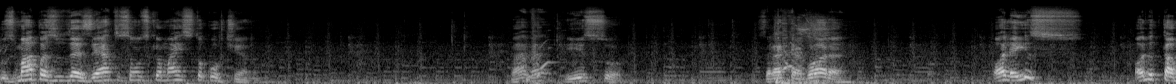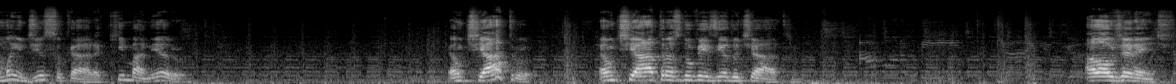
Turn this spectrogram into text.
Os mapas do deserto são os que eu mais estou curtindo. Vai, vai. Isso. Será que agora? Olha isso. Olha o tamanho disso, cara. Que maneiro. É um teatro? É um teatro, as nuvenzinhas do teatro. Olha lá o gerente.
